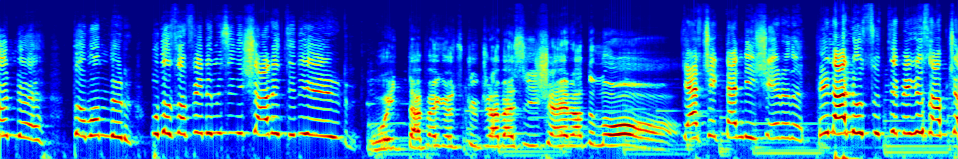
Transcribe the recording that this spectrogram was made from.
döndü. Tamamdır. Bu da işaretidir. Vay Tepegöz kükremesi işe yaradı lo. Gerçekten de işe yaradı. Helal olsun Tepegöz amca.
